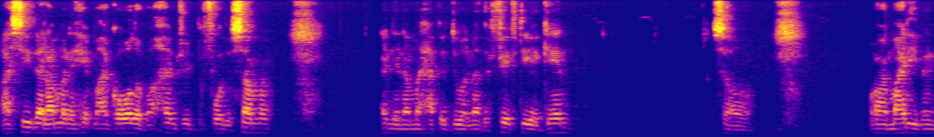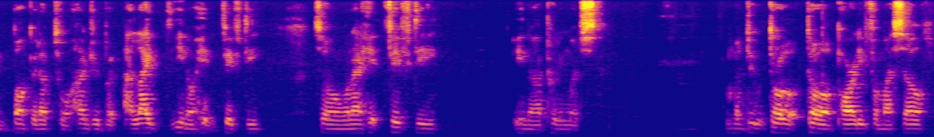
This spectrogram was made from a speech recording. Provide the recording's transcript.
I see that I'm gonna hit my goal of 100 before the summer, and then I'm gonna have to do another 50 again. So, or I might even bump it up to 100, but I like you know hitting 50. So when I hit 50, you know I pretty much I'm gonna do throw throw a party for myself.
